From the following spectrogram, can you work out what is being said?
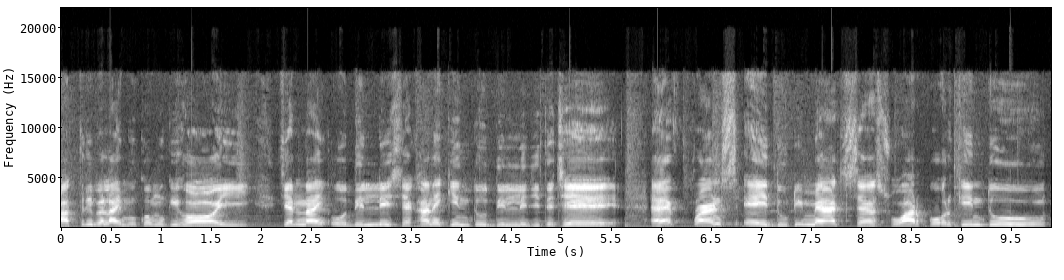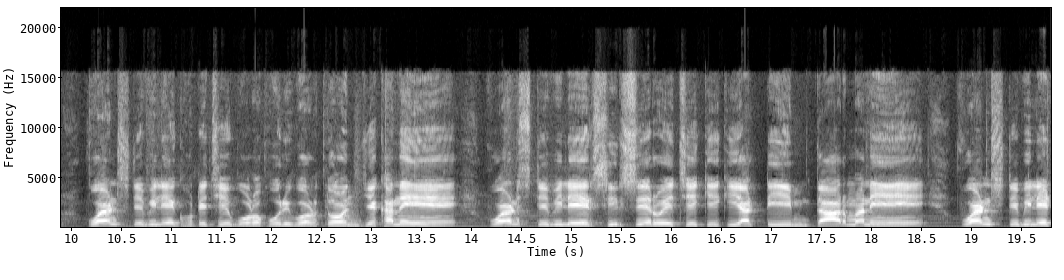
রাত্রিবেলায় মুখোমুখি হয়। চেন্নাই ও দিল্লি সেখানে কিন্তু দিল্লি জিতেছে। হ্যাঁ ফ্রেন্ডস এই দুটি ম্যাচ শেষ হওয়ার পর কিন্তু পয়েন্টস টেবিলে ঘটেছে বড় পরিবর্তন। যেখানে পয়েন্টস টেবিলের শীর্ষে রয়েছে কেকিআর টিম তার মানে পয়েন্টস টেবিলের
